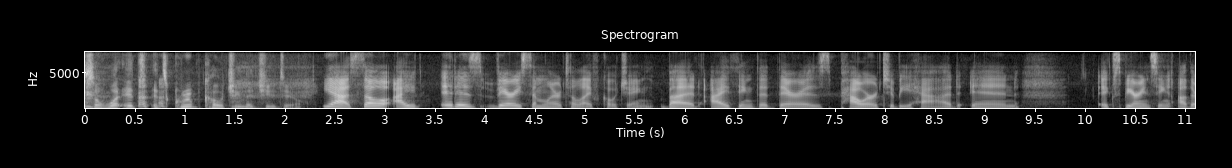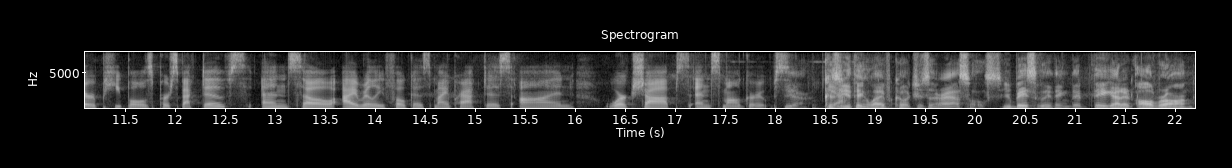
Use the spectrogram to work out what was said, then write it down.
So what it's it's group coaching that you do. Yeah, so I it is very similar to life coaching, but I think that there is power to be had in experiencing other people's perspectives. And so I really focus my practice on workshops and small groups. Yeah, because Yeah. you think life coaches are assholes. You basically think that they got it all wrong.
